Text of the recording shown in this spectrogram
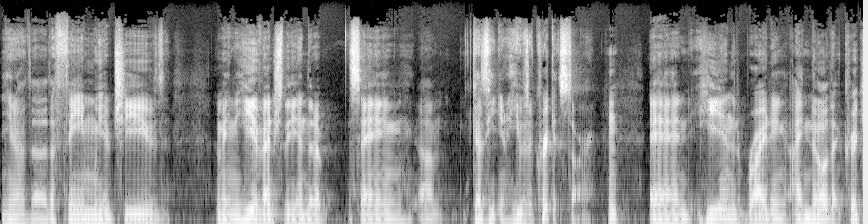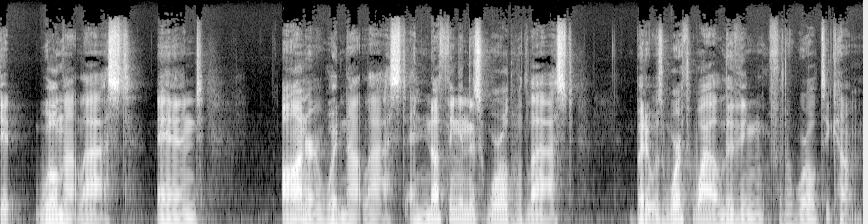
you know the the fame we achieved? I mean, he eventually ended up saying because he you know, he was a cricket star, Hmm. and he ended up writing, "I know that cricket will not last, and honor would not last, and nothing in this world would last." But it was worthwhile living for the world to come,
